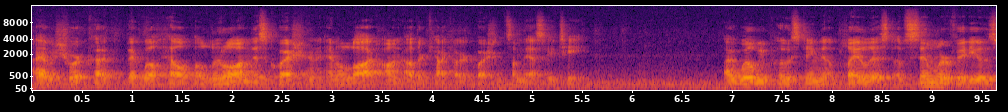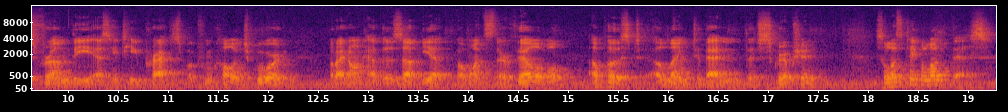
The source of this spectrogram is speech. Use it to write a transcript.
I have a shortcut that will help a little on this question and a lot on other calculator questions on the SAT. I will be posting a playlist of similar videos from the SAT practice book from College Board but I don't have those up yet. But once they're available, I'll post a link to that in the description. So let's take a look at this.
